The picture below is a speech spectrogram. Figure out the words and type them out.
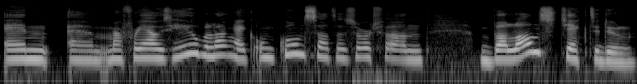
En, eh, maar voor jou is heel belangrijk om constant een soort van balanscheck te doen.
